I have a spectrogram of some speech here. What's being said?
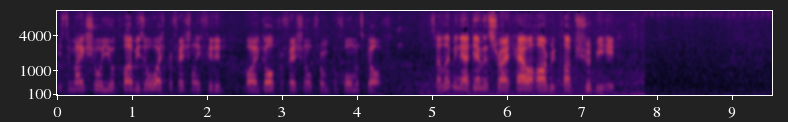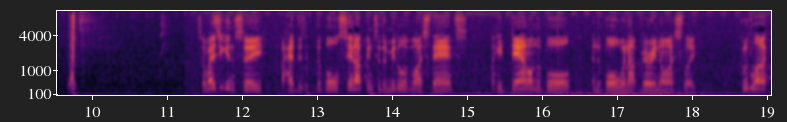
is to make sure your club is always professionally fitted by a golf professional from Performance Golf. So let me now demonstrate how a hybrid club should be hit. So as you can see, I had the, ball set up into the middle of my stance. I hit down on the ball and the ball went up very nicely. Good luck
